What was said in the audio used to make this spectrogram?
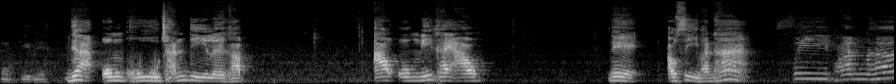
ของกีนี้เนี่ย องค์ครูชั้นดีเลยครับ เอาองค์นี้ใครเอา นี่ เอาสี่พันห้าสี่พันห้า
